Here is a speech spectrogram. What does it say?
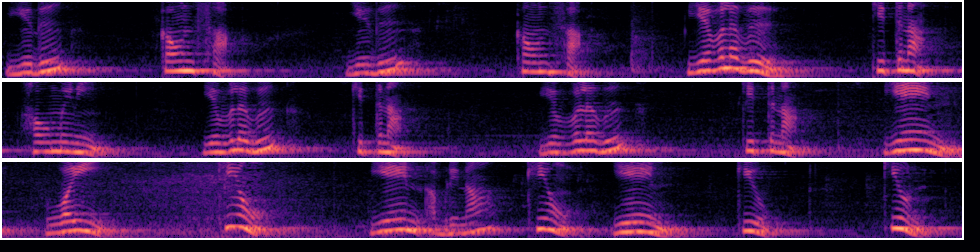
எது? கவுன்சா. எது? கவுன்சா. எவ்வளவு? கித்னா. ஹவு மெனி எவ்வளவு? கித்னா. எவ்வளவு? கித்னா. ஏன்? ஒய் கியூ. ஏன் அப்படின்னா கியூ. ஏன். கியூ. கியூன்.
